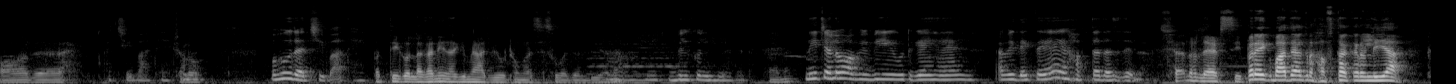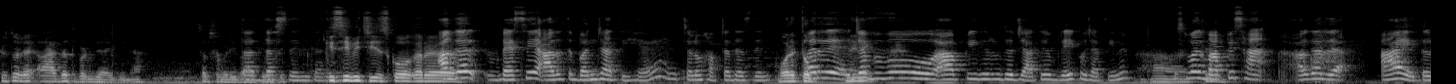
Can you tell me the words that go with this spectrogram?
और अच्छी बात है। चलो। बहुत अच्छी बात है। पति को लगा नहीं था कि मैं आज भी उठूँगा सुबह जल्दी है ना? हाँ, बिल्कुल नहीं लगा था। ना? नहीं चलो अभी भी उठ गए हैं। अभी देखते हैं हफ़्ता दस दिन। चलो लेट्स सी पर एक बात है अगर हफ़्ता कर लिया फिर तो आदत बन जाएगी ना। सबसे बड़ी बात दस दिन कर किसी भी चीज़ को अगर अगर वैसे आदत बन जाती है चलो हफ़्ता दस दिन। और एक तो- पर नहीं, जब वो आप इधर उधर जाते हो ब्रेक हो जाती है ना हाँ, उसके बाद वापस अगर आए तो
